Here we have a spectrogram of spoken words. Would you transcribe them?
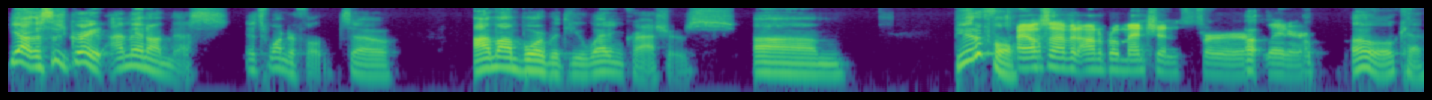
yeah, this is great. I'm in on this. It's wonderful. So I'm on board with you, Wedding Crashers. Um beautiful. I also have an honorable mention for Uh, later. Oh, okay.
